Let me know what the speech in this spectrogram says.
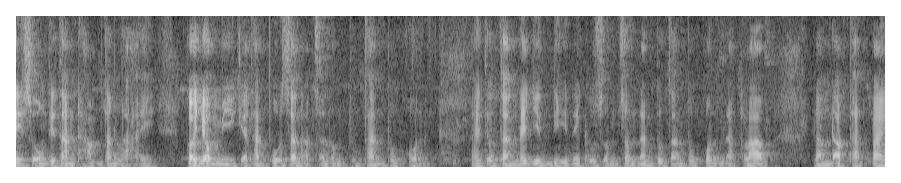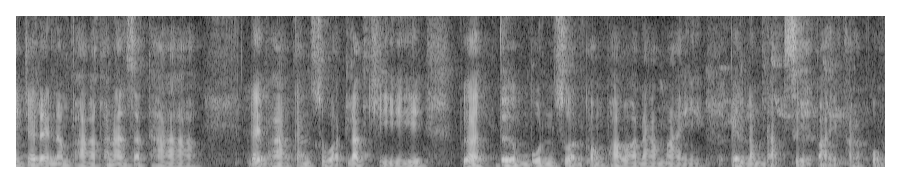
นิสงส์ที่ท่านทำทั้งหลาย ก็ย่อมมีแก่ท่านผู้สนับสนุนทุกท่านทุกคน ให้ทุกท่านได้ยินดีในกุศลส่วนนั้นทุกท่านทุกคนนะครับลำดับถัดไปจะได้นำพาคณะศรัทธา ได้พากันสวดลักขี เพื่อเติมบุญส่วนของภาวนาใหม่เป็นลำดับสืบไปครับผม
